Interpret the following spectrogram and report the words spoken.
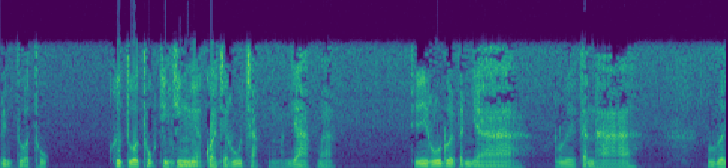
เป็นตัวทุกข์คือตัวทุกข์จริง ๆ เนี่ยกว่าจะรู้จักมันยากมาก ทีนี้รู้ด้วยปัญญา รู้ด้วยตัณหา รู้ด้วย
